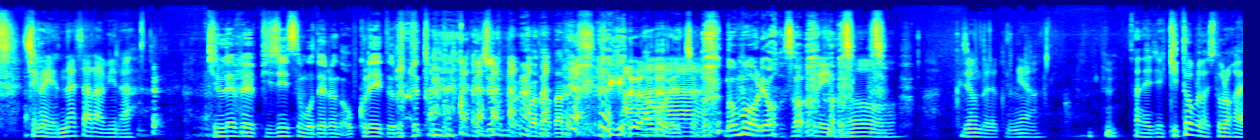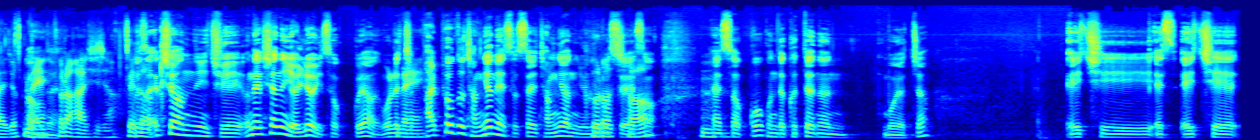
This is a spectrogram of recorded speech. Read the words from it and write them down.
제가 옛날 사람이라 GitLab의 비즈니스 모델은 업그레이드를 돈 받고 해주는 걸 거다 나는 얘기를 하고 그랬죠. 너무 어려워서. 업그레이드로 그 정도였군요. 아, 네, 이제 GitHub로 다시 돌아가야죠. 어, 네, 네. 돌아가시죠. 그래서, 그래서 액션이 주에 은 액션은 열려 있었고요. 원래 네. 발표도 작년에 했었어요. 작년 유니버스에서 그렇죠. 음. 했었고, 근데 그때는 뭐였죠? HS H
